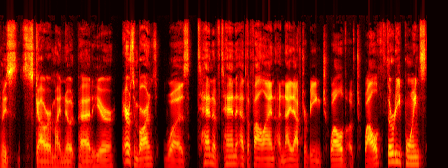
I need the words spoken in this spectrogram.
Let me scour my notepad here. Harrison Barnes was 10 of 10 at the foul line a night after being 12 of 12. 30 points,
